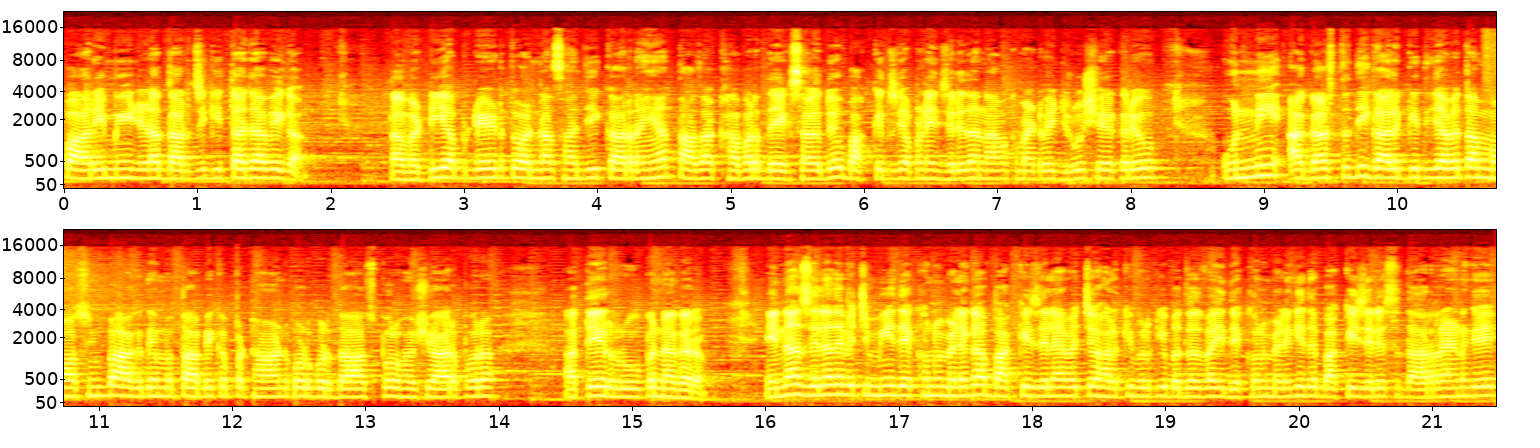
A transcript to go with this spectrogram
ਭਾਰੀ ਮੀਂਹ ਜਿਹੜਾ ਦਰਜ ਕੀਤਾ ਜਾਵੇਗਾ। ਤਾਂ ਵੱਡੀ ਅਪਡੇਟ ਤੁਹਾਡੇ ਨਾਲ ਸਾਂਝੀ ਕਰ ਰਹੇ ਹਾਂ, ਤਾਜ਼ਾ ਖਬਰ ਦੇਖ ਸਕਦੇ ਹੋ। ਬਾਕੀ ਤੁਸੀਂ ਆਪਣੇ ਜ਼ਿਲ੍ਹੇ ਦਾ ਨਾਮ ਕਮੈਂਟ ਵਿੱਚ ਜਰੂਰ ਸ਼ੇਅਰ ਕਰਿਓ। 19 ਅਗਸਤ ਦੀ ਗੱਲ ਕੀਤੀ ਜਾਵੇ ਤਾਂ ਮੌਸਮ ਵਿਭਾਗ ਦੇ ਮੁਤਾਬਿਕ ਪਠਾਨਕੋਟ, ਗੁਰਦਾਸਪੁਰ, ਹੁਸ਼ਿਆਰਪੁਰ ਅਤੇ ਰੂਪਨਗਰ। ਇਹਨਾਂ ਜ਼ਿਲ੍ਹਿਆਂ ਦੇ ਵਿੱਚ ਮੀਂਹ ਦੇਖਣ ਨੂੰ ਮਿਲੇਗਾ। ਬਾਕੀ ਜ਼ਿਲ੍ਹਿਆਂ ਵਿੱਚ ਹਲਕੀ ਫੁਲਕੀ ਬਦਲਵਾਈ ਦੇਖਣ ਨੂੰ ਮਿਲੇਗੀ ਤੇ ਬਾਕੀ ਜ਼ਿਲ੍ਹੇ ਸੁਧਾਰ ਰਹਿਣਗੇ।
